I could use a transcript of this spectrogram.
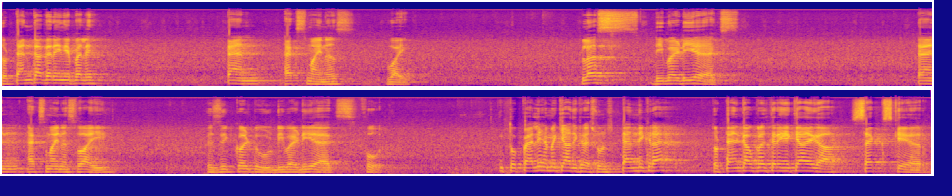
तो टेन का करेंगे पहले? Tan x minus y plus d by d x tan x minus y is equal to d by d x four तो पहले हमें क्या दिख रहा है स्टूडेंट्स टेन दिख रहा है। तो टेन का अवकलज करेंगे, क्या आएगा? सेक्स केयर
